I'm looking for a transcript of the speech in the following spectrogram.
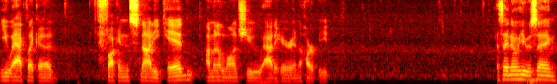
you act like a fucking snotty kid, I'm gonna launch you out of here in a heartbeat. As I know he was saying,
